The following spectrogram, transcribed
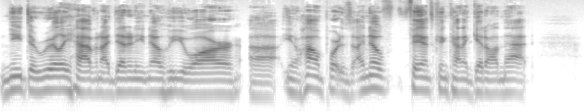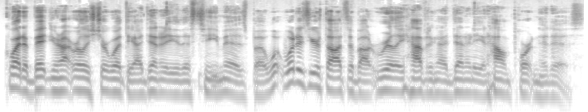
need to really have an identity, know who you are. Uh, you know, how important is it? I know fans can kind of get on that quite a bit. You're not really sure what the identity of this team is, but what, what is your thoughts about really having an identity and how important it is?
